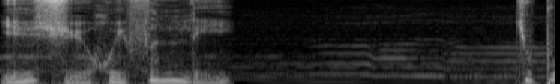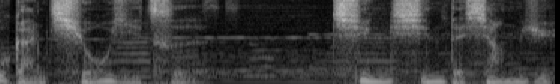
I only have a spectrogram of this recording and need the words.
也许会分离，就不敢求一次倾心的相遇。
